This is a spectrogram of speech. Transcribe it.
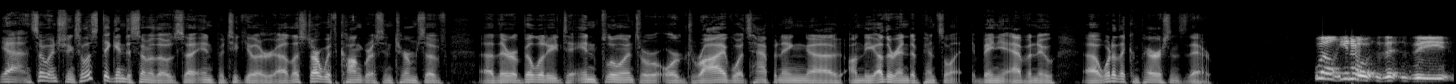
Yeah, and so interesting. So let's dig into some of those uh, in particular. Uh, let's start with Congress in terms of uh, their ability to influence or, or drive what's happening uh, on the other end of Pennsylvania Avenue. Uh, what are the comparisons there? Well, you know, the, the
